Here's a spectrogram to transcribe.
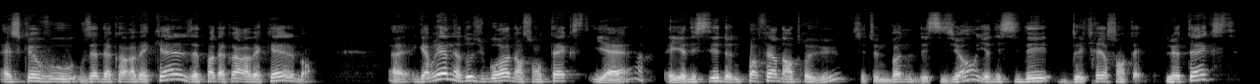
Est-ce que vous, vous êtes d'accord avec elle? Vous n'êtes pas d'accord avec elle? Bon. Euh, Gabriel Nadeau-Dubois, dans son texte hier, et il a décidé de ne pas faire d'entrevue. C'est une bonne décision. Il a décidé d'écrire son texte. Le texte,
